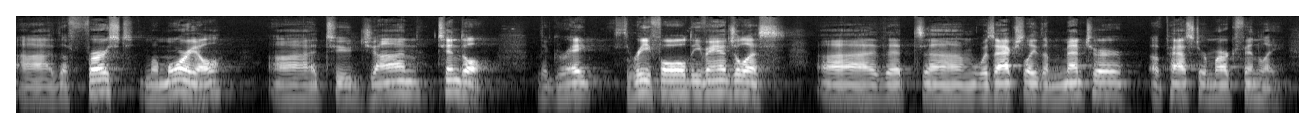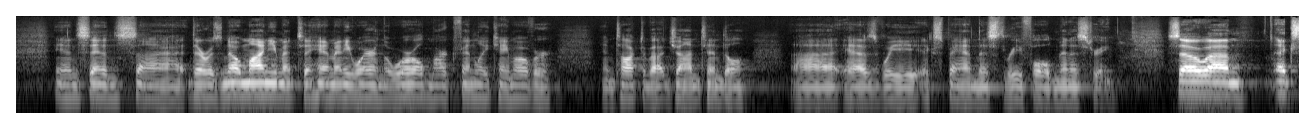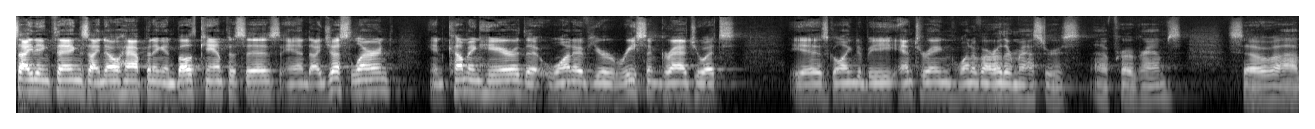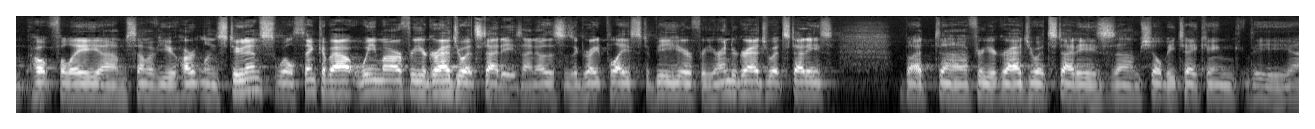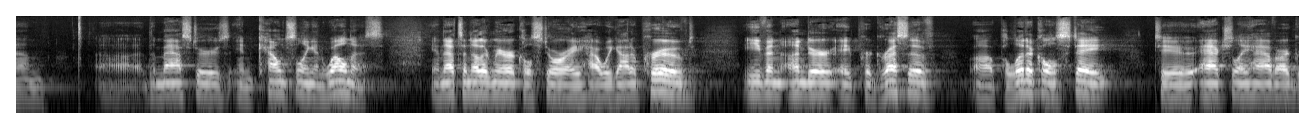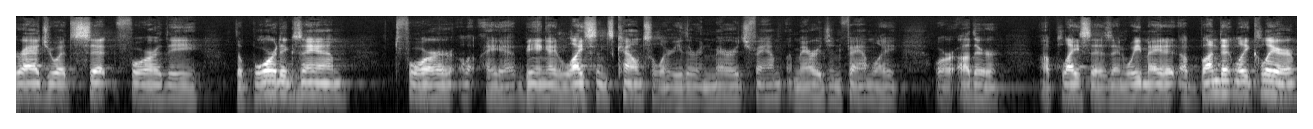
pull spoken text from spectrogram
Uh, the first memorial uh, to John Tindall, the great threefold evangelist uh, that um, was actually the mentor of Pastor Mark Finley. And since uh, there was no monument to him anywhere in the world, Mark Finley came over and talked about John Tindall uh, as we expand this threefold ministry. So, um, exciting things I know happening in both campuses. And I just learned in coming here that one of your recent graduates is going to be entering one of our other master's uh, programs. So um, hopefully, um, some of you Hartland students will think about Weimar for your graduate studies. I know this is a great place to be here for your undergraduate studies, but uh, for your graduate studies, um, she'll be taking the, um, uh, the master's in counseling and wellness. And that's another miracle story how we got approved, even under a progressive uh, political state, to actually have our graduates sit for the, the board exam for a, being a licensed counselor, either in marriage, fam, marriage and family or other uh, places. And we made it abundantly clear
